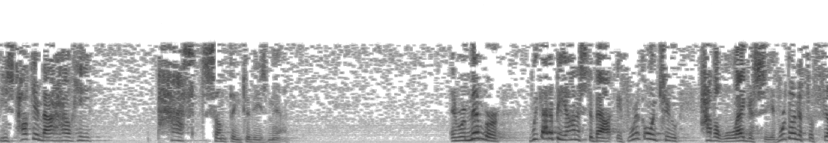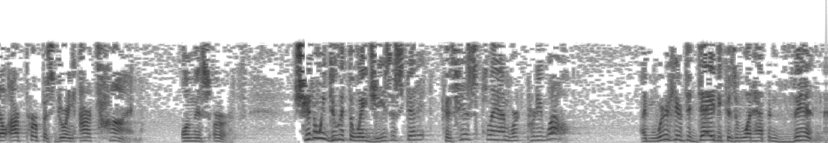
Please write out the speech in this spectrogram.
he's talking about how he passed something to these men. And remember, we got to be honest about if we're going to have a legacy, if we're going to fulfill our purpose during our time on this earth, shouldn't we do it the way Jesus did it? Because his plan worked pretty well. I mean, we're here today because of what happened then.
